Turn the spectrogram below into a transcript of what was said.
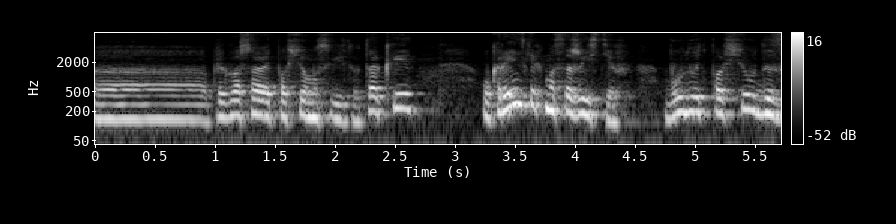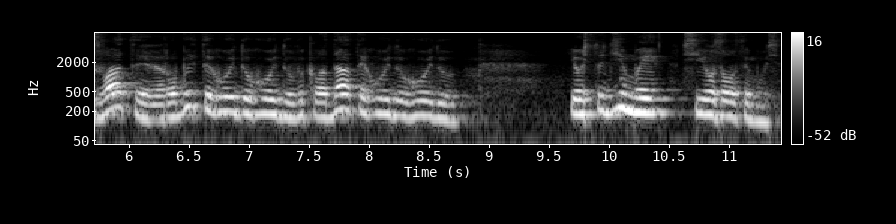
е, приглашають по всьому світу, так і українських масажистів будуть повсюди звати, робити Гойду-Гойду, викладати Гойду-Гойду. І ось тоді ми всі озолотимося.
